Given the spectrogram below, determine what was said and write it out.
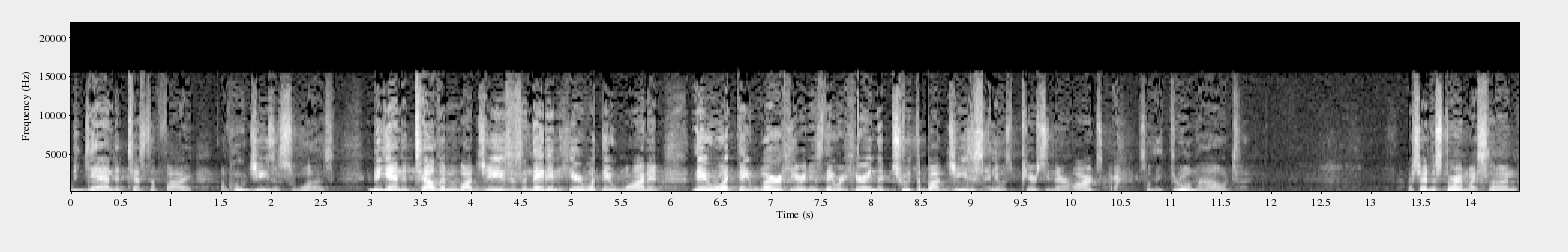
began to testify of who Jesus was. He began to tell them about Jesus, and they didn't hear what they wanted. They what they were hearing is they were hearing the truth about Jesus, and it was piercing their hearts, so they threw him out. I shared the story of my son.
